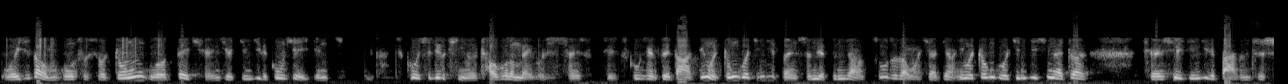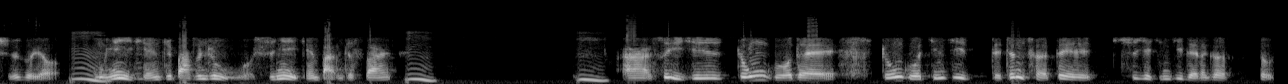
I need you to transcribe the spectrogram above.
我一直在我们公司说，中国对全球经济的贡献已经过去六七年都超过了美国，是全是贡献最大。因为中国经济本身的增长速度在往下降，因为中国经济现在占全世界经济的百分之十左右。嗯，五年以前只百分之五，十年以前百分之三。嗯。嗯啊，所以其实中国的中国经济的政策对世界经济的那个走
